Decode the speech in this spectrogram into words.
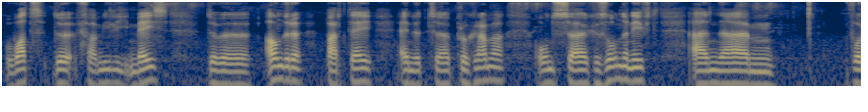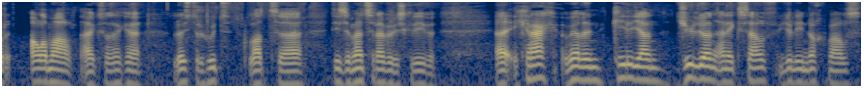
wat de familie Meis de andere partij in het uh, programma ons uh, gezonden heeft. En um, voor allemaal, ik zou zeggen, luister goed wat deze mensen hebben geschreven. graag willen Kilian, Julian en ikzelf jullie nogmaals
